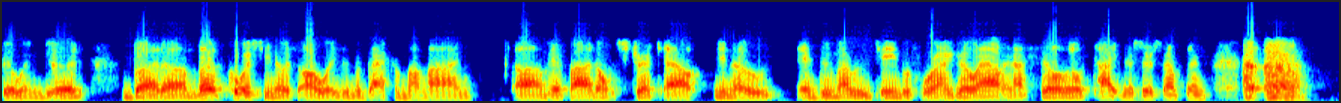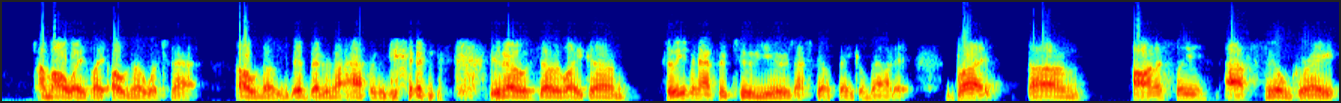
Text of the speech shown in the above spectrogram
feeling good. But um, but of course, you know, it's always in the back of my mind. Um, if I don't stretch out, you know, and do my routine before I go out and I feel a little tightness or something, I'm always like, oh no, what's that? Oh no, it better not happen again. you know, so like, um, so even after two years, I still think about it. But, um, honestly, I feel great.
